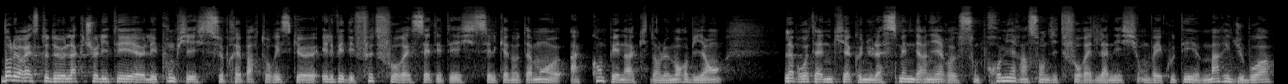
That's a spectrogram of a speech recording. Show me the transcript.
Dans le reste de l'actualité, les pompiers se préparent au risque élevé des feux de forêt cet été. C'est le cas notamment à Campénac, dans le Morbihan. La Bretagne qui a connu la semaine dernière son premier incendie de forêt de l'année. On va écouter Marie Dubois.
